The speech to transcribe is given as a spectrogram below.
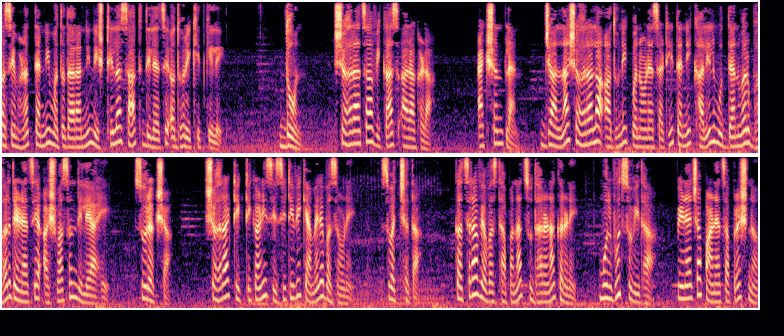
असे म्हणत त्यांनी मतदारांनी निष्ठेला साथ दिल्याचे अधोरेखित केले. दोन. शहराचा विकास आराखडा. ॲक्शन प्लॅन जालना शहराला आधुनिक बनवण्यासाठी त्यांनी खालील मुद्द्यांवर भर देण्याचे आश्वासन दिले आहे. सुरक्षा. शहरात ठिकठिकाणी सीसीटीव्ही कॅमेरे बसवणे. स्वच्छता. कचरा व्यवस्थापनात सुधारणा करणे. मूलभूत सुविधा. पिण्याच्या पाण्याचा प्रश्न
